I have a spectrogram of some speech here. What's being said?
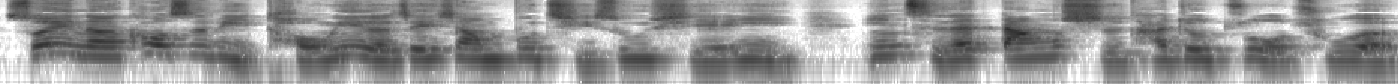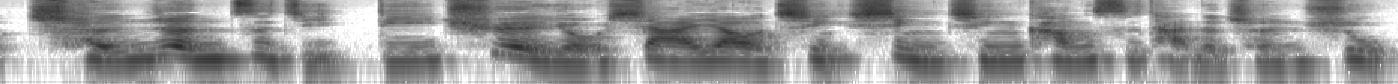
所以呢，寇斯比同意了这项不起诉协议，因此在当时他就做出了承认自己的确有下药性性侵康斯坦的陈述，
